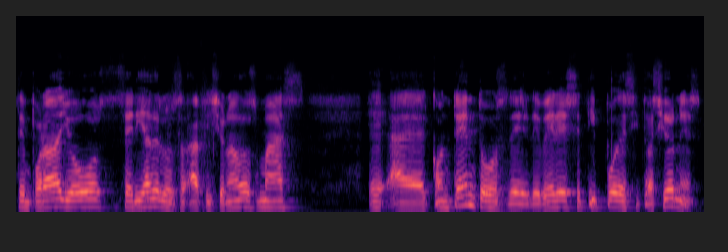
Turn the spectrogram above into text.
temporada, yo sería de los aficionados más eh, eh, contentos de, ver ese tipo de situaciones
